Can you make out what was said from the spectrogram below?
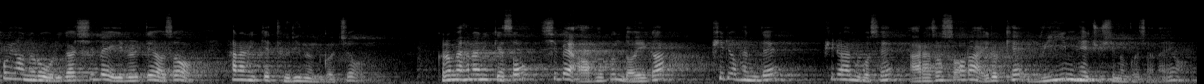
표현으로 우리가 10의 1을 떼어서 하나님께 드리는 거죠. 그러면 하나님께서 10의 9은 너희가 필요한데 필요한 곳에 알아서 써라 이렇게 위임해 주시는 거잖아요.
